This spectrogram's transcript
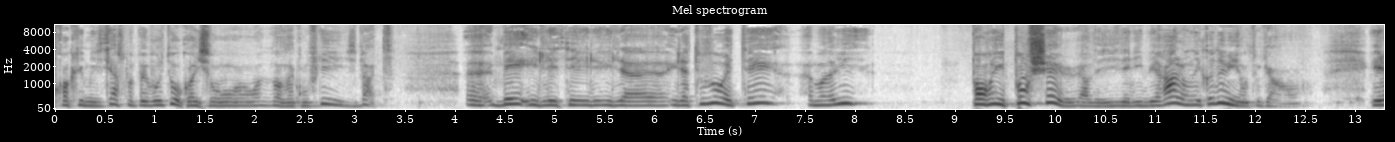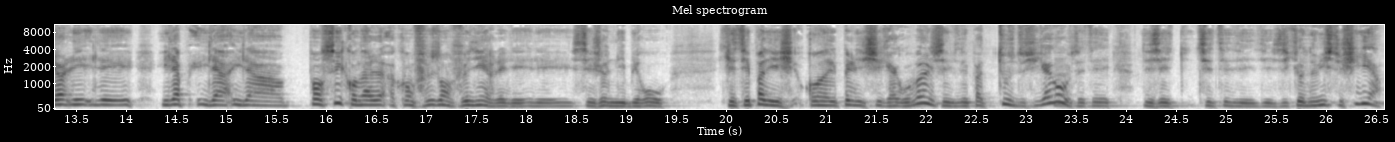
crois que les militaires sont un peu brutaux quand ils sont dans un conflit, ils se battent. Euh, mais il était, il a, il a toujours été, à mon avis, il vers des idées libérales en économie en tout cas. Et là, les, il, a, il, a, il a pensé qu'en faisant venir les, ces jeunes libéraux, qui n'étaient pas des, qu'on appelle les Chicago Boys, ce n'étaient pas tous de Chicago, c'était des, c'était des, économistes chiliens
